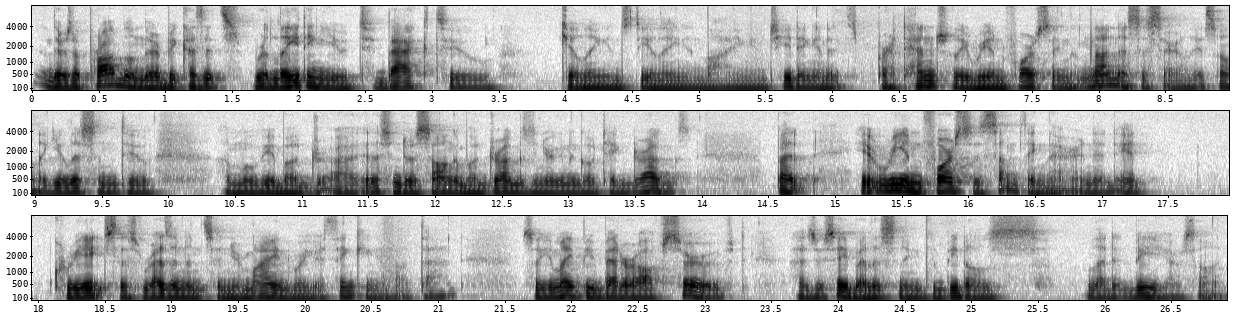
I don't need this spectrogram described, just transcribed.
there's a problem there because it's relating you to back to killing and stealing and lying and cheating and it's potentially reinforcing them. Not necessarily. It's not like you listen to a movie about, uh, listen to a song about drugs and you're going to go take drugs. But it reinforces something there and it, it creates this resonance in your mind where you're thinking about that. So you might be better off served, as you say, by listening to the Beatles, Let It Be, or so on.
